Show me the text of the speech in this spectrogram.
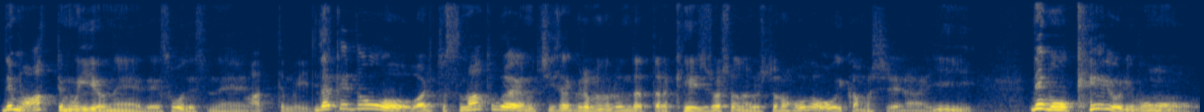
でもあってもいいよね」でそうですね。あってもいいですね。だけど割とスマートぐらいの小さい車乗るんだったら軽自動車乗る人の方が多いかもしれない。でも軽よりも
